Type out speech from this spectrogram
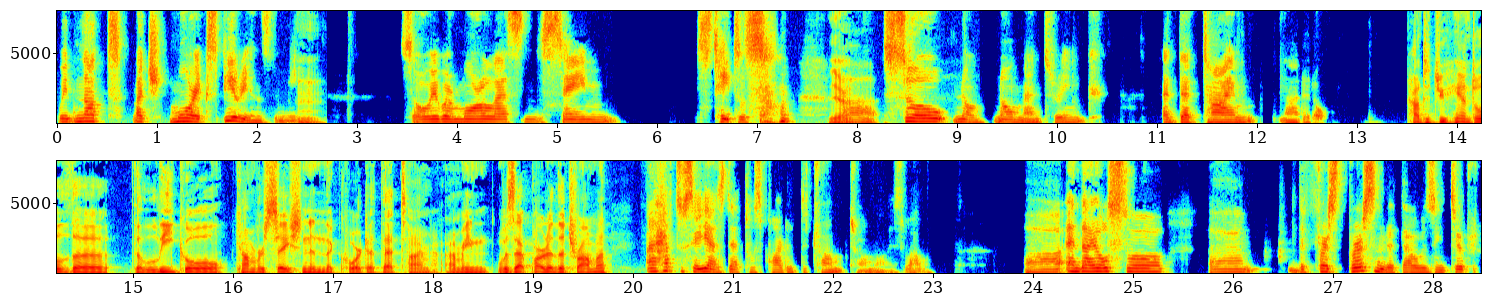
With not much more experience than me. Mhm. So we were more or less in the same status. Yeah. uh, so no, no mentoring at that time, not at all. How did you handle the the legal conversation in the court at that time? I mean, was that part of the trauma? I have to say, yes, that was part of the trauma, trauma as well. Uh, and I also, um, the first person that I was interpreted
